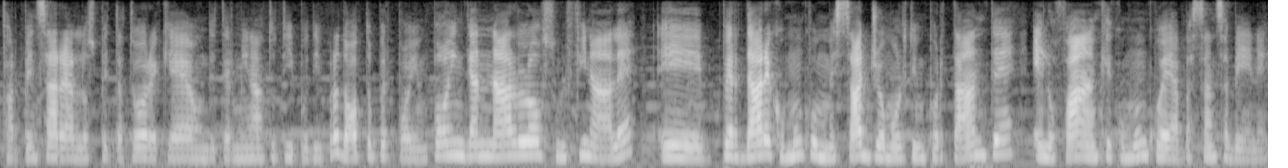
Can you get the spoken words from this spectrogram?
far pensare allo spettatore che è un determinato tipo di prodotto per poi un po' ingannarlo sul finale e per dare comunque un messaggio molto importante e lo fa anche comunque abbastanza bene.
